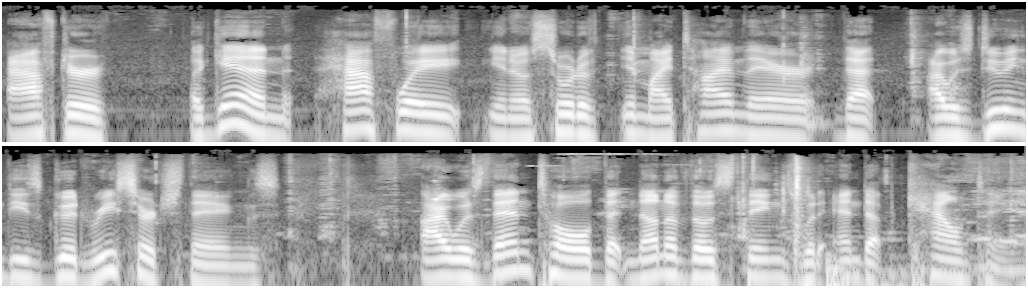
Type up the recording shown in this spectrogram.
after again halfway, you know, sort of in my time there that I was doing these good research things. I was then told that none of those things would end up counting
